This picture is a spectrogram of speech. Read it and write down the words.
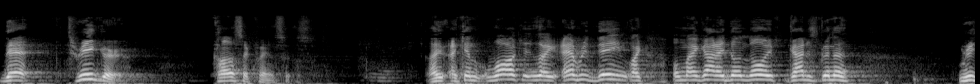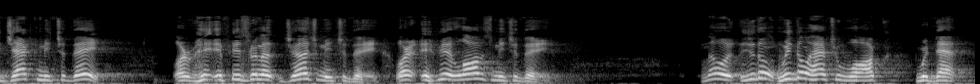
that trigger consequences. I, I can walk like every day, like, oh my God, I don't know if God is going to reject me today, or if He's going to judge me today, or if He loves me today. No, you don't, we don't have to walk with that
